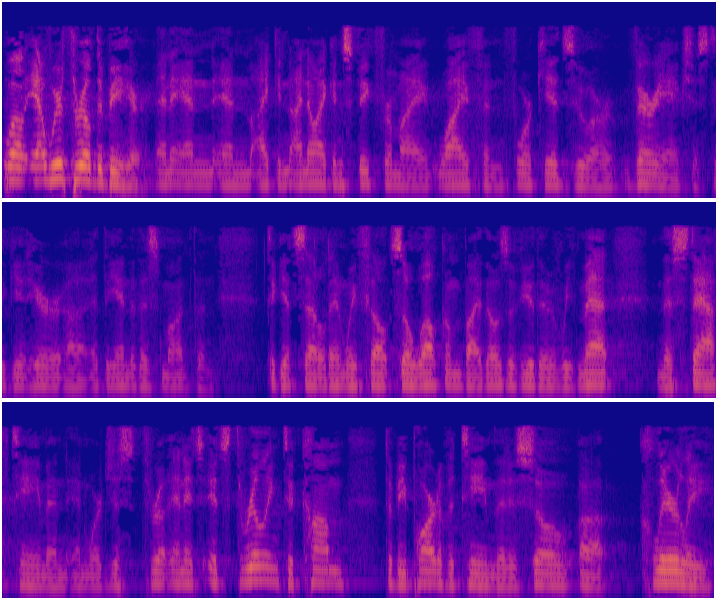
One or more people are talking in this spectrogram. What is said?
Well, yeah, we're thrilled to be here, and and and I can I know I can speak for my wife and four kids who are very anxious to get here uh, at the end of this month and to get settled in. We felt so welcomed by those of you that we've met, and the staff team, and and we're just thrilled. And it's it's thrilling to come to be part of a team that is so uh, clearly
